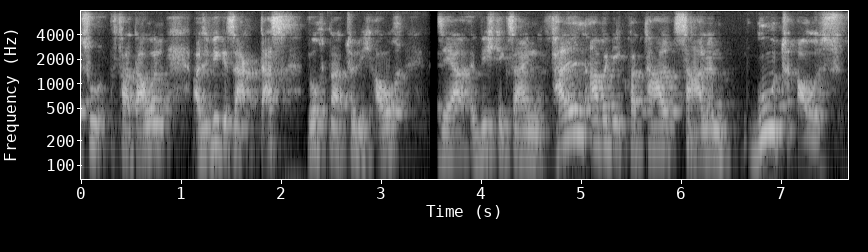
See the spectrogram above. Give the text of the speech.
zu verdauen. Also wie gesagt, das wird natürlich auch sehr wichtig sein. Fallen aber die Quartalzahlen gut aus,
